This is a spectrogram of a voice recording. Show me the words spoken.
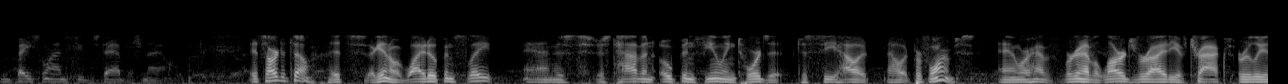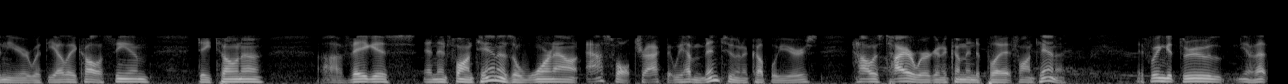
the baseline that you've established now? It's hard to tell. It's again a wide open slate, and just just have an open feeling towards it to see how it how it performs. And we're have we're gonna have a large variety of tracks early in the year with the LA Coliseum, Daytona, uh, Vegas, and then Fontana is a worn out asphalt track that we haven't been to in a couple years. How is tire wear going to come into play at Fontana? If we can get through, you know, that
